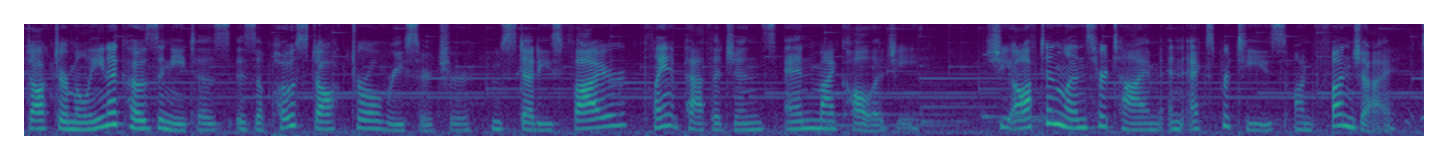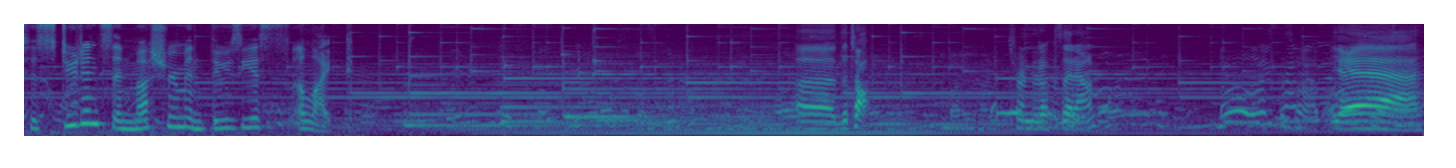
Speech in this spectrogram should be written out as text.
Dr. Melina Kozanitas is a postdoctoral researcher who studies fire, plant pathogens, and mycology. She often lends her time and expertise on fungi to students and mushroom enthusiasts alike. Uh, the top. Turn it upside down. Yeah.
